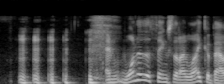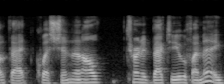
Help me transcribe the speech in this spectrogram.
and one of the things that I like about that question, and I'll turn it back to you if I may,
